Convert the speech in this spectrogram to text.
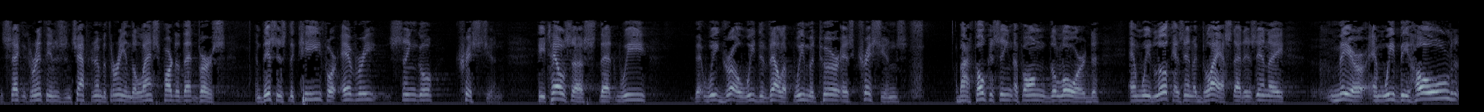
In 2 Corinthians in chapter number 3, in the last part of that verse, and this is the key for every single Christian he tells us that we that we grow, we develop, we mature as Christians by focusing upon the Lord and we look as in a glass that is in a mirror and we behold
